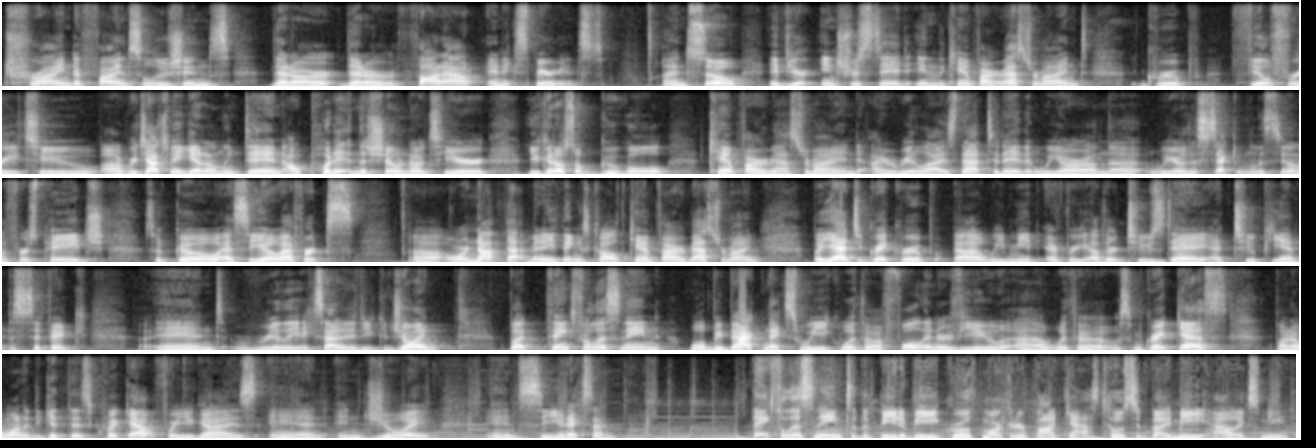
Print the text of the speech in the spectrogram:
trying to find solutions that are that are thought out and experienced. And so, if you're interested in the Campfire Mastermind group, feel free to uh, reach out to me again on LinkedIn. I'll put it in the show notes here. You can also Google Campfire Mastermind. I realized that today that we are on the we are the second listing on the first page. So go SEO efforts uh, or not that many things called Campfire Mastermind. But yeah, it's a great group. Uh, we meet every other Tuesday at 2 p.m. Pacific, uh, and really excited if you could join. But thanks for listening. We'll be back next week with a full interview uh, with a with some great guests. But I wanted to get this quick out for you guys and enjoy. And see you next time. Thanks for listening to the B2B Growth Marketer Podcast, hosted by me, Alex Meade.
